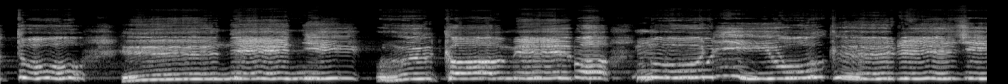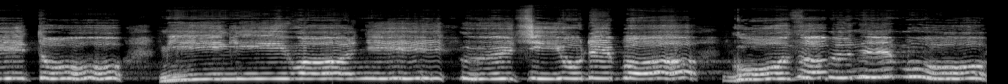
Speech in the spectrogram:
と船に浮かめば乗り遅れじと右側に打ち寄ればござ船も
